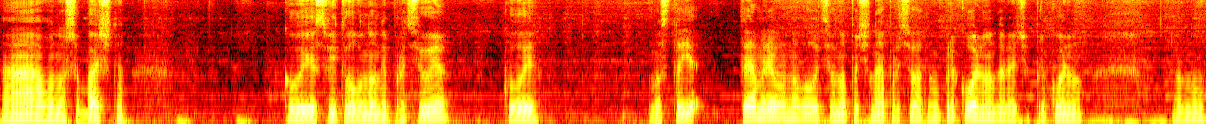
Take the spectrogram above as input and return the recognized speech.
А, воно ще бачите. Коли є світло, воно не працює. Коли настає темрява на вулиці, воно починає працювати. Ну, прикольно, до речі, прикольно. А ну,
